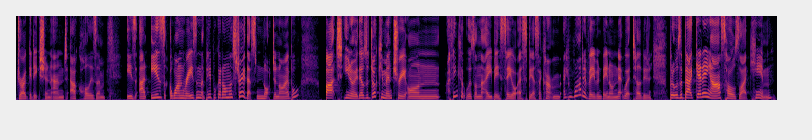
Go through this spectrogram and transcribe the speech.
drug addiction and alcoholism is uh, is one reason that people get on the street. That's not deniable. But you know, there was a documentary on, I think it was on the ABC or SBS. I can't remember. It might have even been on network television, but it was about getting assholes like him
